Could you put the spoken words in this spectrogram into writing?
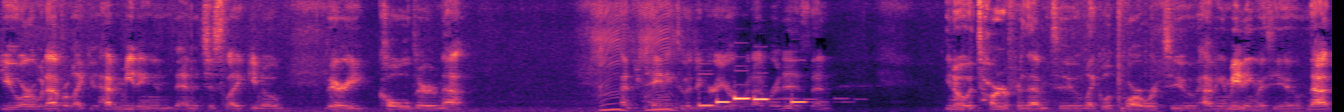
you or whatever like you have a meeting and, and it's just like you know very cold or not entertaining to a degree or whatever it is then you know it's harder for them to like look forward to having a meeting with you not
